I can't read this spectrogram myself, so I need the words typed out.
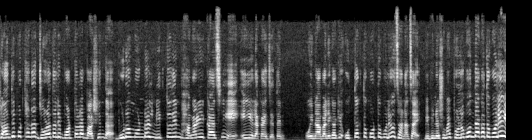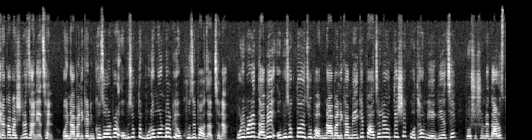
শান্তিপুর থানার জোড়াতালি বটতলার বাসিন্দা বুড়ো মণ্ডল নিত্যদিন ভাঙাড়ির কাজ নিয়ে এই এলাকায় যেতেন। ওই নাবালিকাকে উত্ত্যক্ত করতে বলেও জানা যায়। বিভিন্ন সময় প্রলোভন দেখাতো বলে এলাকাবাসীরা জানিয়েছেন। ওই নাবালিকা নিখোঁজ হওয়ার পর অভিযুক্ত বুড়ো মণ্ডলকেও খুঁজে পাওয়া যাচ্ছে না। পরিবারের দাবি, অভিযুক্ত ওই যুবক নাবালিকা মেয়েকে পাচারের উদ্দেশ্যে কোথাও নিয়ে গিয়েছে। প্রশাসনের দ্বারস্থ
